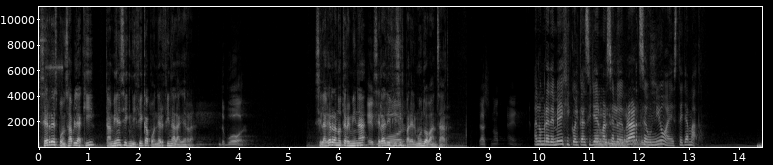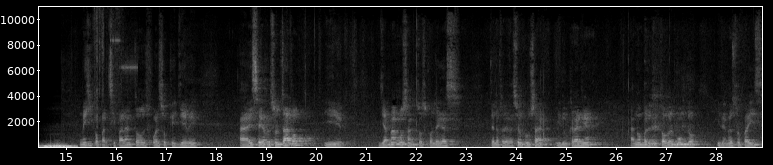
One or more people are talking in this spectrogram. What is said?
Ser responsable aquí también significa poner fin a la guerra. Si la guerra no termina, será difícil para el mundo avanzar. A nombre de México, el canciller Marcelo Ebrard se unió a este llamado. México participará en todo esfuerzo que lleve a ese resultado y llamamos a nuestros colegas de la Federación Rusa y de Ucrania, a nombre de todo el mundo y de nuestro país,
